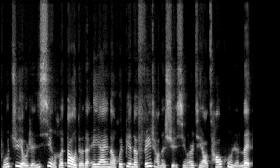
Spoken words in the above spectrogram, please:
不具有人性和道德的 AI 呢，会变得非常的血腥，而且要操控人类。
